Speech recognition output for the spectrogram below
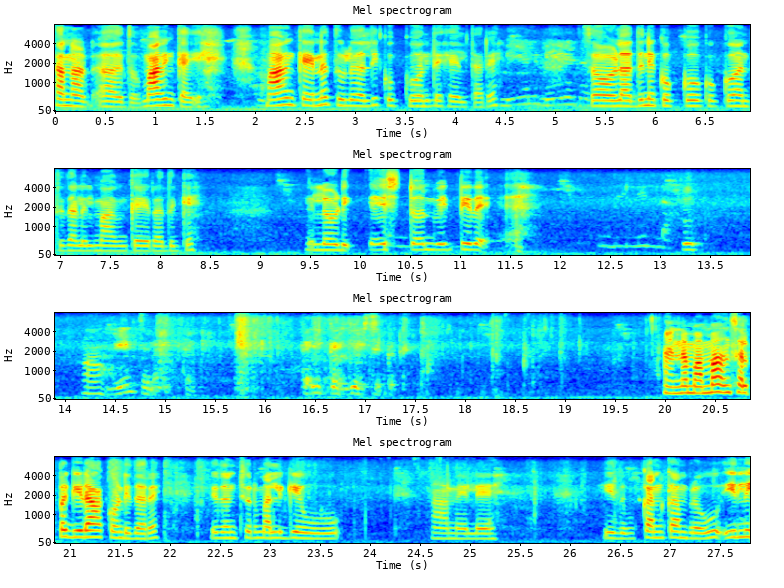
ಕನ್ನಡ ಇದು ಮಾವಿನಕಾಯಿ. ಮಾವಿನಕಾಯಿನ ತುಳು ಅಲ್ಲಿ ಕುಕ್ಕು ಅಂತ ಹೇಳ್ತಾರೆ. ಸೊ ಅವಳು ಅದನ್ನೇ ಕುಕ್ಕು ಕುಕ್ಕು ಅಂತಿದ್ದಾಳೆ ಇಲ್ಲಿ ಮಾವಿನಕಾಯಿ ಇರೋದಕ್ಕೆ. ಇಲ್ಲಿ ನೋಡಿ ಎಷ್ಟೊಂದು ಬಿಟ್ಟಿದೆ. ನಮ್ಮಮ್ಮ ಒಂದು ಸ್ವಲ್ಪ ಗಿಡ ಹಾಕ್ಕೊಂಡಿದ್ದಾರೆ ಇದೊಂಚೂರು ಮಲ್ಲಿಗೆ ಹೂವು ಆಮೇಲೆ ಇದು ಕನಕಾಂಬ್ರ ಇಲ್ಲಿ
